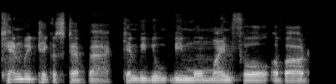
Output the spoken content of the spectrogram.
Can we take a step back? Can we be more mindful about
